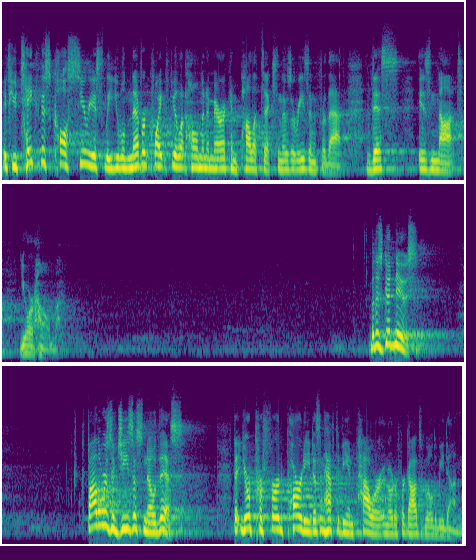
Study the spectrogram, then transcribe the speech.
If you take this call seriously, you will never quite feel at home in American politics, and there's a reason for that. This is not your home. But there's good news. Followers of Jesus know this that your preferred party doesn't have to be in power in order for God's will to be done.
